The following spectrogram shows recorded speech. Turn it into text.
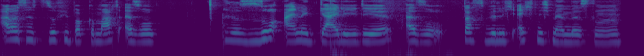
Aber es hat so viel Bock gemacht. Also, so eine geile Idee. Also, das will ich echt nicht mehr missen.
